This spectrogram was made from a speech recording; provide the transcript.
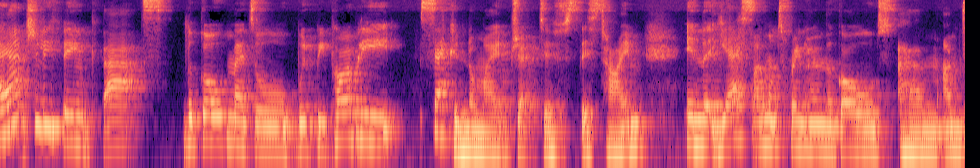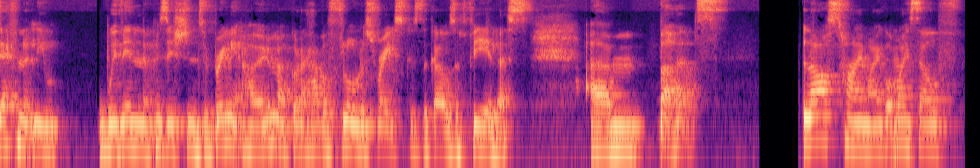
I actually think that the gold medal would be probably second on my objectives this time. In that, yes, I want to bring home the gold. Um, I'm definitely within the position to bring it home. I've got to have a flawless race because the girls are fearless. Um, but last time I got myself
